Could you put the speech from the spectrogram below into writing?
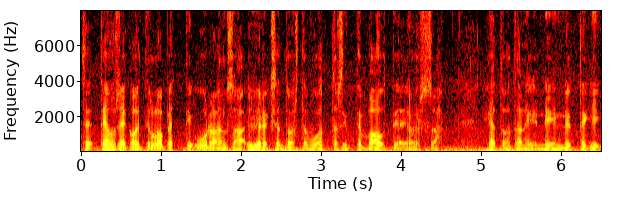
se, tehosekoitin lopetti uransa 19 vuotta sitten vauhtiajoissa. Ja tuota, niin, niin, nyt teki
